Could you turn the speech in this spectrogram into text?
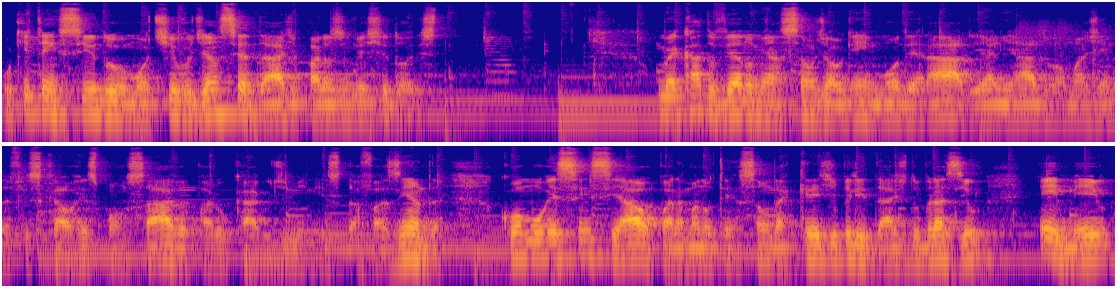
o que tem sido motivo de ansiedade para os investidores. O mercado vê a nomeação de alguém moderado e alinhado a uma agenda fiscal responsável para o cargo de ministro da Fazenda como essencial para a manutenção da credibilidade do Brasil em meio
